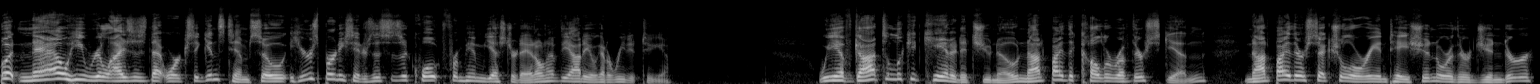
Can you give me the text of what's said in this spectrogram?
But now he realizes that works against him. So here's Bernie Sanders. This is a quote from him yesterday. I don't have the audio, I got to read it to you. We have got to look at candidates, you know, not by the color of their skin, not by their sexual orientation or their gender,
